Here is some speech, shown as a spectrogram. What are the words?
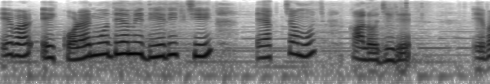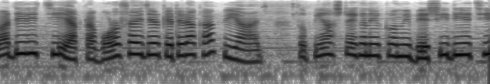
এবার এই কড়াইয়ের মধ্যে আমি দিয়ে দিচ্ছি এক চামচ কালো জিরে। এবার দিয়ে দিচ্ছি একটা বড় সাইজের কেটে রাখা পেঁয়াজ। তো পেঁয়াজটা এখানে একটু আমি বেশি দিয়েছি।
